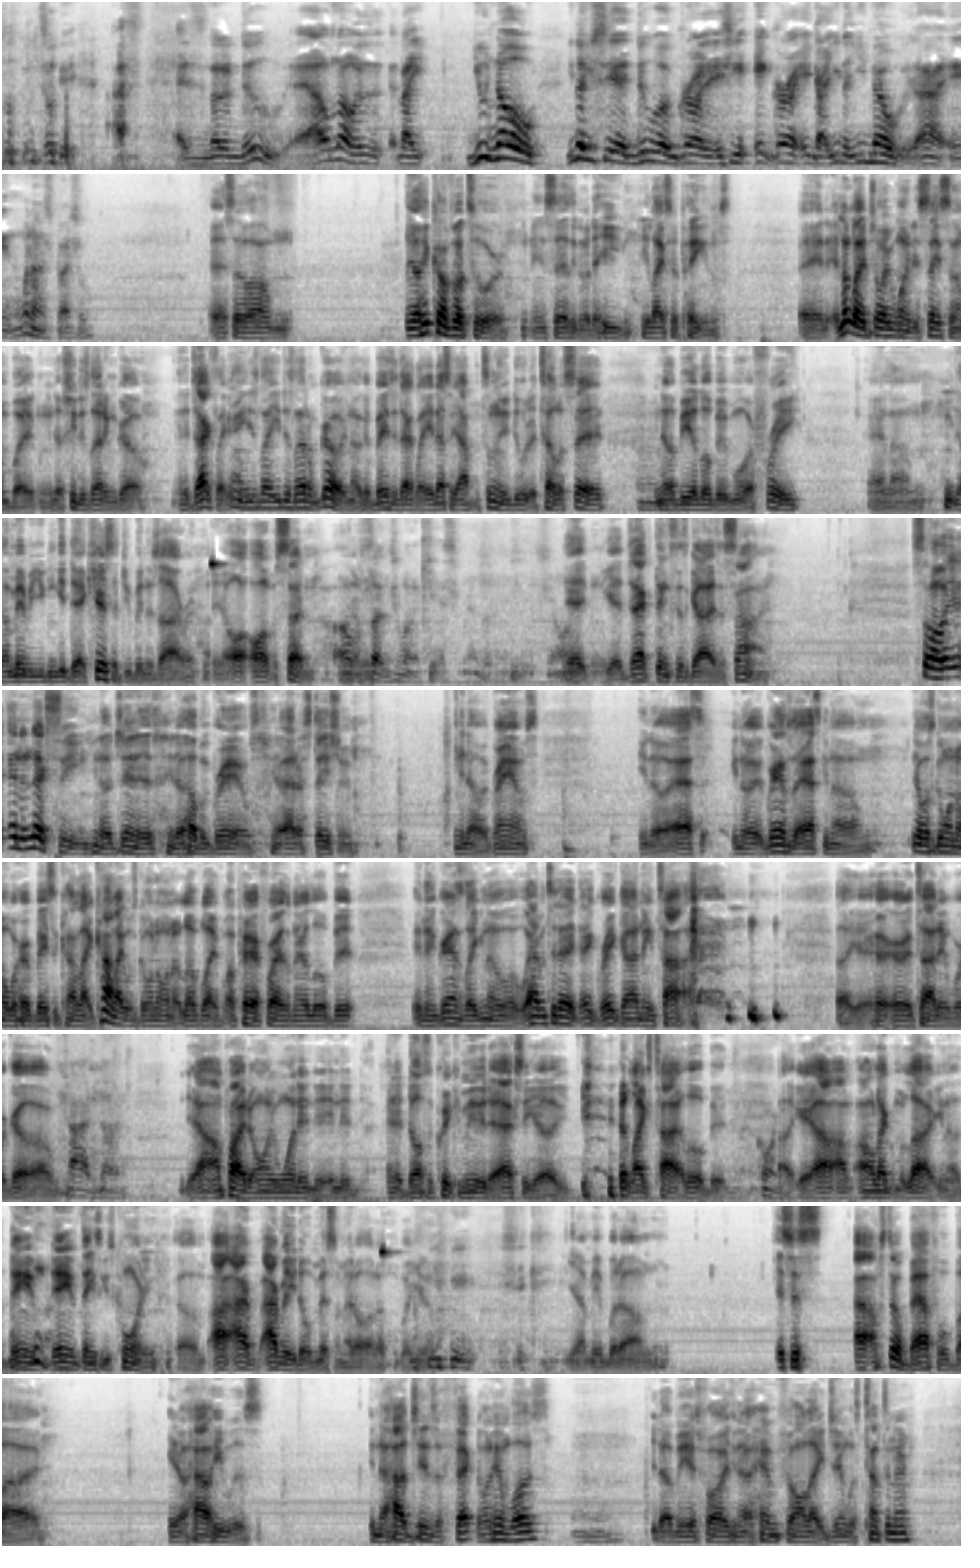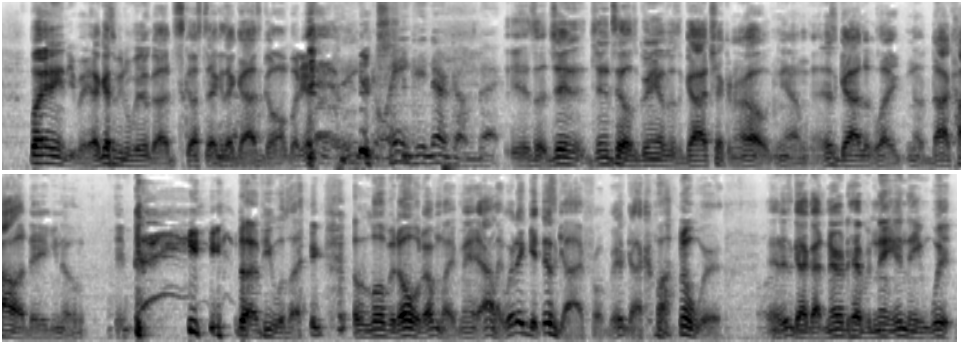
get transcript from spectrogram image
I, it's another dude. I don't know. It's like you know, you know, you see a dude or a girl. Is she it girl? It guy. You know, you know. I, and we're nothing special. And so, um, you know, he comes up to her and says, you know, that he he likes her paintings, and it looked like Joey wanted to say something, but you know, she just let him go. And Jack's like, hey, you just let you just let him go, you know. basically, Jack's like, hey, that's the opportunity to do what the teller said, you know, be a little bit more free, and um, you know, maybe you can get that kiss that you've been desiring, you know, all, all of a sudden. All you of a sudden, she want to kiss. Man. She, she don't- Yeah, yeah. Jack thinks this guy is a sign. So in the next scene, you know, Jen is you know helping Grams you know at her station. You know, Grams, you know, ask you know Grams is asking um you know what's going on with her, basically kind of like kind of like what's going on in her love life. I'm paraphrasing there a little bit, and then Grams is like, you know, what happened to that that great guy named Ty? Uh, yeah, her, her and Ty didn't work out. Um, done. yeah, I'm probably the only one in the in the in the Dawson Creek community that actually uh, likes Ty a little bit. Corny. Uh, yeah, I, I- don't like him a lot. You know, Dame Dame thinks he's corny. Um, I, I I really don't miss him at all. Though, but you know, yeah, I mean, but um, it's just I, I'm still baffled by you know how he was, you know how Jen's effect on him was. You know, what I mean, as far as you know, him feeling like Jen was tempting her. But anyway, I guess we don't really gotta discuss that because that guy's gone. But he, ain't- he ain't getting never coming back. Yeah, so Jen, Jen tells Graham there's a guy checking her out. You know, this guy looked like you know Doc Holliday. You know, if, you know, if he was like a little bit older, I'm like, man, I'm like, where they get this guy from? Man? This guy come out of nowhere, and this guy got nerve to have a name. His name Wit.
